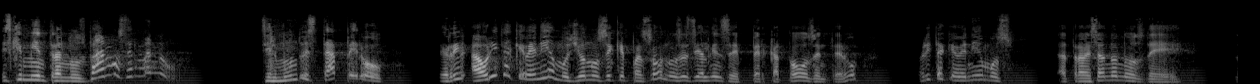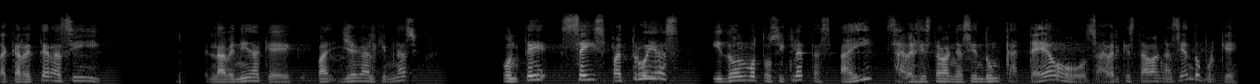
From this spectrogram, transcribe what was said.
Es que mientras nos vamos, hermano, si el mundo está, pero terrible. Ahorita que veníamos, yo no sé qué pasó, no sé si alguien se percató o se enteró. Ahorita que veníamos atravesándonos de la carretera así, en la avenida que llega al gimnasio, conté seis patrullas y dos motocicletas. Ahí, saber si estaban haciendo un cateo o saber qué estaban haciendo, porque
